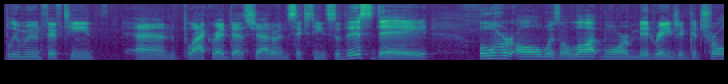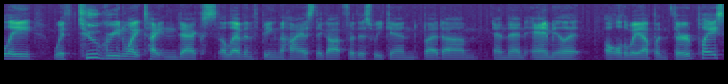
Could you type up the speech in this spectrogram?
Blue Moon 15th, and Black Red Death Shadow in 16th. So this day overall was a lot more mid-range and control-y with two green white titan decks 11th being the highest they got for this weekend but um and then amulet all the way up in third place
